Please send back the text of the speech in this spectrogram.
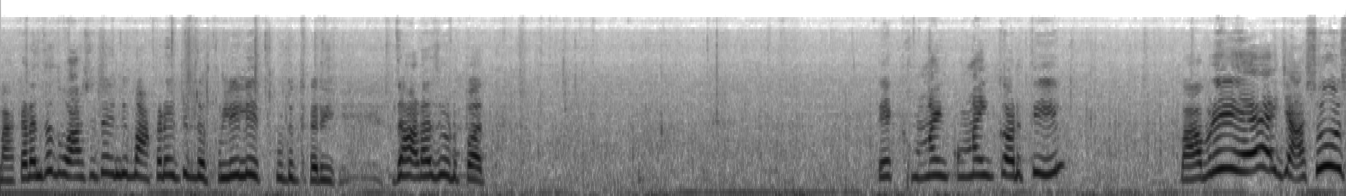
माकडांचाच वास येतोय ती माकडं इथे लपलेली आहेत कुठंतरी. झाडा झुडपात. ते काय काय करतील? बाबरी ए जासूस!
